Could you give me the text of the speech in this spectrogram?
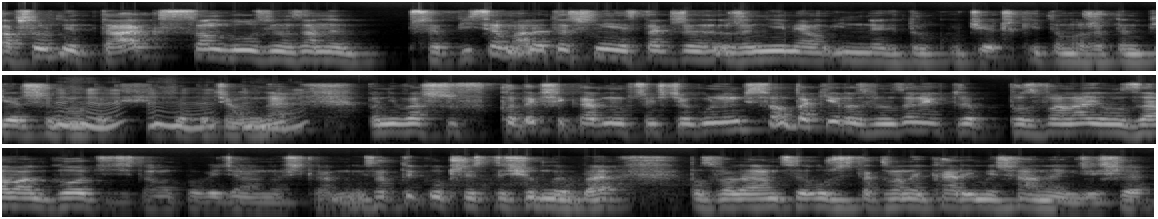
Absolutnie tak. Sąd był związany przepisem, ale też nie jest tak, że, że nie miał innych dróg ucieczki. To może ten pierwszy wątek mm chwilę mm -hmm, pociągnę, mm -hmm. ponieważ w kodeksie karnym w części ogólnej są takie rozwiązania, które pozwalają załagodzić tę odpowiedzialność karną. Jest artykuł 37b pozwalający użyć tak zwanej kary mieszanej, gdzie się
